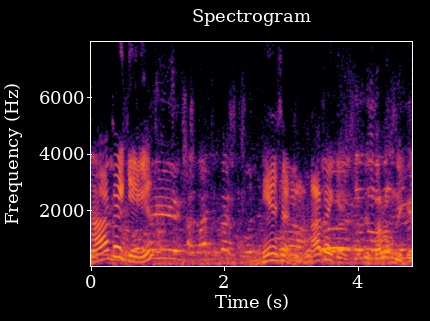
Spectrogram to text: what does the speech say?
આ કઈ કે હે સર આ કઈ કે કલમની કે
